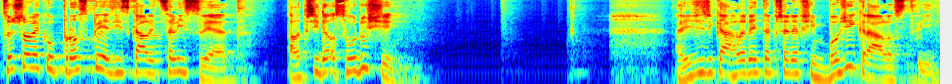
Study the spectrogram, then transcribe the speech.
Co člověku prospěje, získá celý svět, ale přijde o svou duši. A Ježíš říká, hledejte především Boží království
